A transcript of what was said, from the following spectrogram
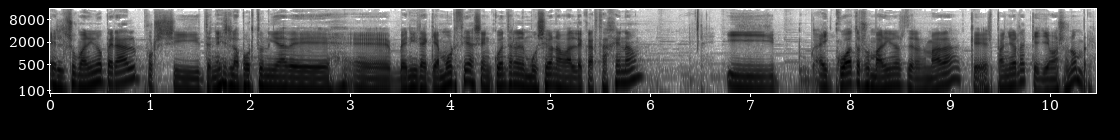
El submarino Peral, por si tenéis la oportunidad de eh, venir aquí a Murcia, se encuentra en el Museo Naval de Cartagena y hay cuatro submarinos de la Armada que, española que llevan su nombre.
